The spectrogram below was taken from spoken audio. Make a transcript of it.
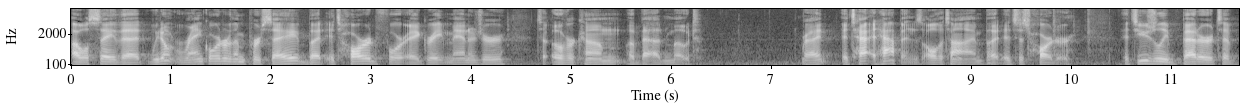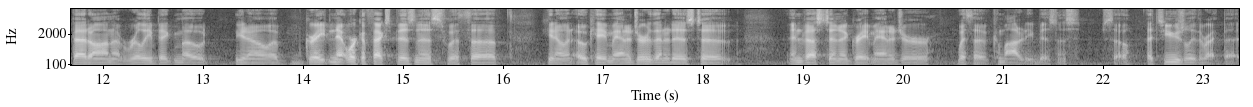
I will say that we don't rank order them per se, but it's hard for a great manager to overcome a bad moat. right? It's ha- it happens all the time, but it's just harder. It's usually better to bet on a really big moat, you know, a great network effects business with a, you know, an okay manager than it is to invest in a great manager with a commodity business. So that's usually the right bet.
